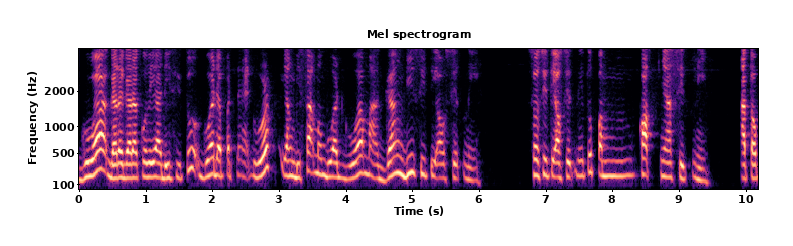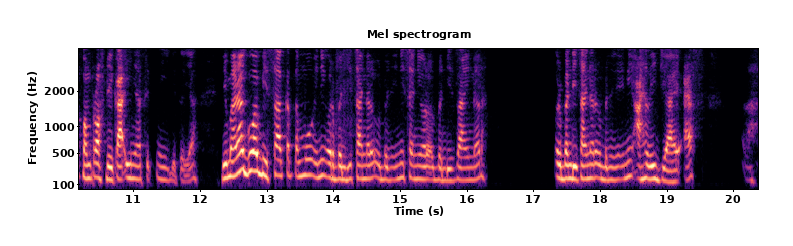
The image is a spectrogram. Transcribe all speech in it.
gua gara-gara kuliah di situ gua dapat network yang bisa membuat gua magang di City of Sydney. So City of Sydney itu pemkotnya Sydney atau pemprov DKI-nya Sydney gitu ya. Di mana gua bisa ketemu ini urban designer, urban ini senior urban designer, urban designer, urban ini ahli GIS ah,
